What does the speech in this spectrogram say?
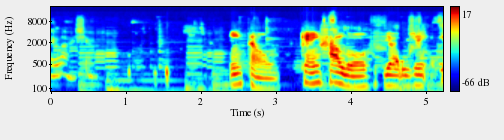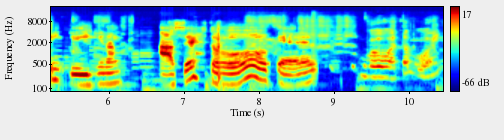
Eu acho. Então, quem falou de origem indígena acertou, Kelly. Boa, tô boa, hein?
